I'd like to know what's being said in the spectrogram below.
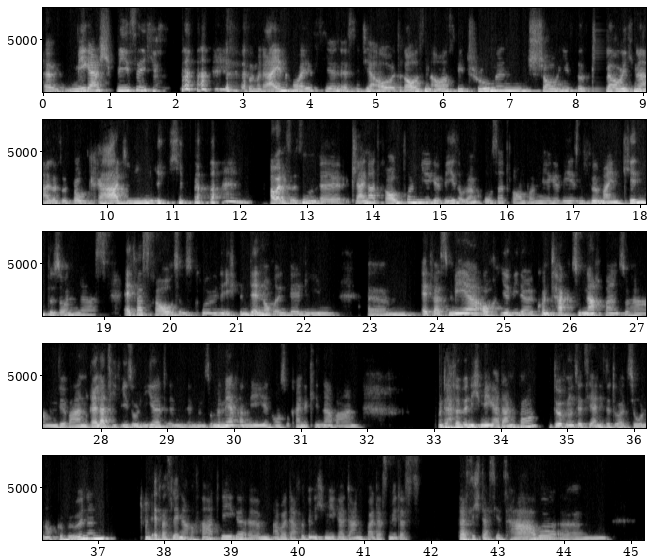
äh, mega spießig, so ein Reihenhäuschen. Es sieht ja auch draußen aus wie Truman Show hieß das, glaube ich. Ne? Alles ist so geradlinig. Aber das ist ein äh, kleiner Traum von mir gewesen oder ein großer Traum von mir gewesen, für mein Kind besonders. Etwas raus ins Grüne. Ich bin dennoch in Berlin. Ähm, etwas mehr auch hier wieder Kontakt zu Nachbarn zu haben. Wir waren relativ isoliert in, in so einem Mehrfamilienhaus, wo keine Kinder waren. Und dafür bin ich mega dankbar. Wir dürfen uns jetzt hier an die Situation noch gewöhnen und etwas längere Fahrtwege. Ähm, aber dafür bin ich mega dankbar, dass mir das dass ich das jetzt habe, ähm,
